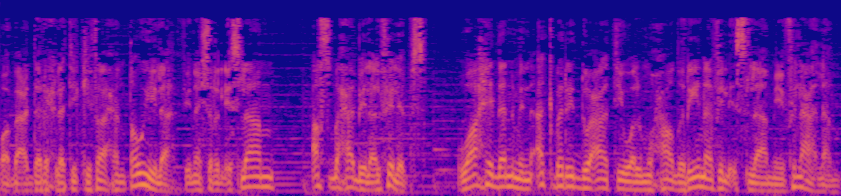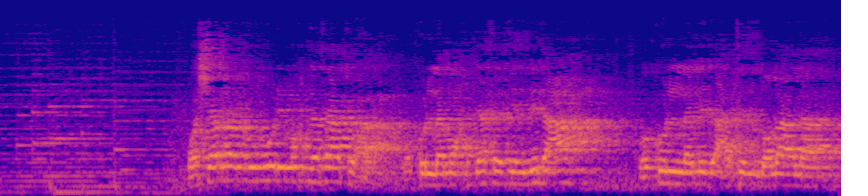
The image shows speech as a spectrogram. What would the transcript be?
وبعد رحلة كفاح طويلة في نشر الإسلام أصبح بلال فيليبس واحدا من أكبر الدعاة والمحاضرين في الإسلام في العالم. وشر الأمور محدثاتها وكل محدثة بدعة وكل بدعة ضلالة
